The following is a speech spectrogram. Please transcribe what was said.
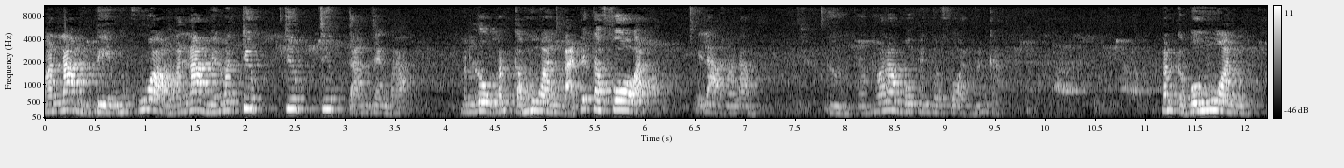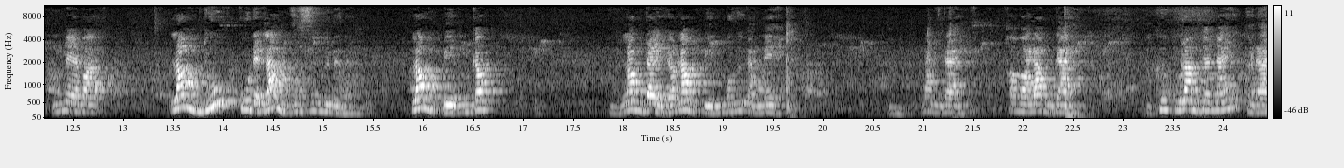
มันล่ำเต็มขั้วมันล่ำเนี่ยมันจึบจึบจึบตามจังหวะมันลงมันกระมวลหลายเป็นตะฟอดเวลาเขาล่ำเออตอนเขาล่ำโบเป็นตะฟอดมันกะมันกับโบมวนนั่น แหละว่าล่ำยุกูได้ล่ำซื่อๆเนี่ยนะล่ำเป็นกับล่ำได้กับล่ำเป็นมันคือกันเด้ล่ำได้คำว่าล่ำได้คือกูล่ำจะไหนก็ได้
